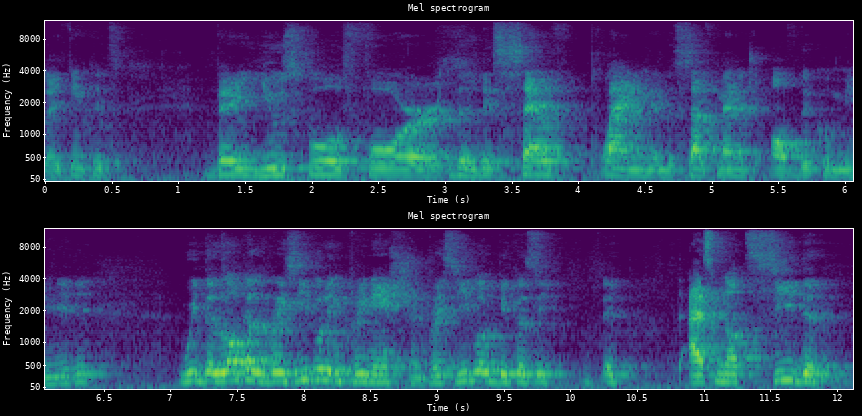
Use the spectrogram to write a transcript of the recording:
I think it's very useful for the, the self-planning and the self-manage of the community. With the local residual inclination, residual because it, it has not ceded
